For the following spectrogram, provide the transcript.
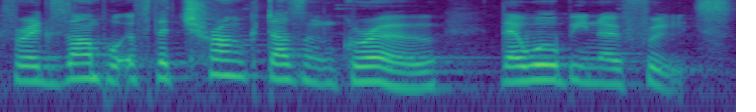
for example, if the trunk doesn't grow, there will be no fruits.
